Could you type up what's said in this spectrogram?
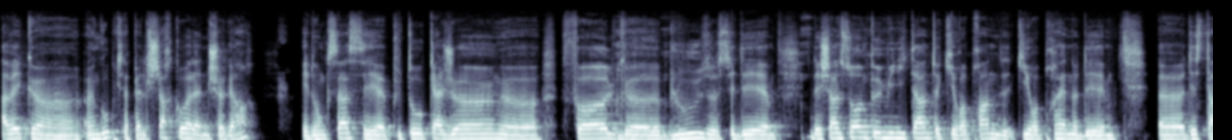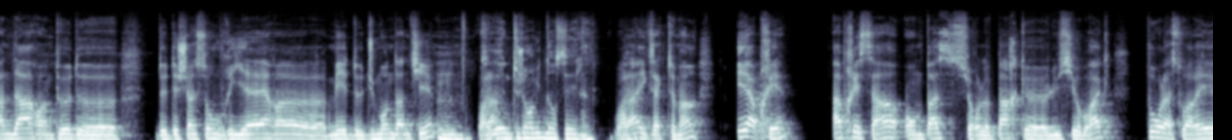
avec un, un groupe qui s'appelle Charco Allen Sugar. Et donc ça, c'est plutôt cajun, euh, folk, euh, blues. C'est des, des chansons un peu militantes qui reprennent, qui reprennent des, euh, des standards un peu de, de des chansons ouvrières, mais de, du monde entier. Mmh. Voilà. Ça donne toujours envie de danser, là. Voilà, exactement. Et après, après ça, on passe sur le parc Lucie Aubrac pour la soirée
